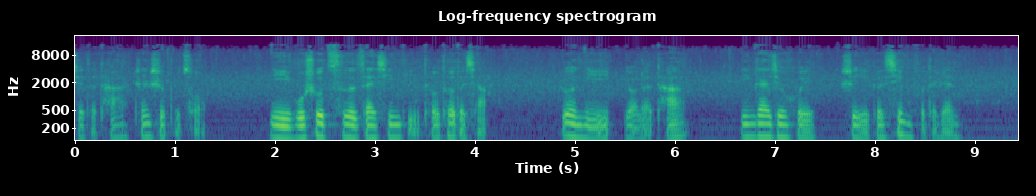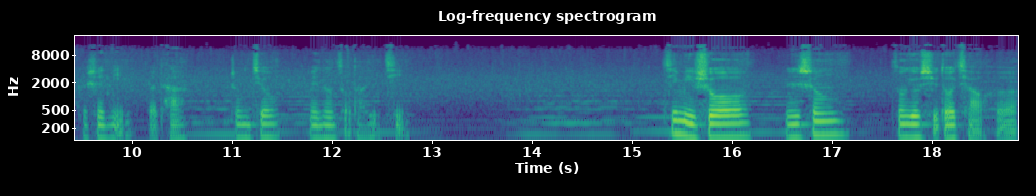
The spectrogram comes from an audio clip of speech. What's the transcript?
觉得他真是不错，你无数次在心底偷偷的想，若你有了他，应该就会是一个幸福的人。可是你和他终究没能走到一起。吉米说：“人生总有许多巧合，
